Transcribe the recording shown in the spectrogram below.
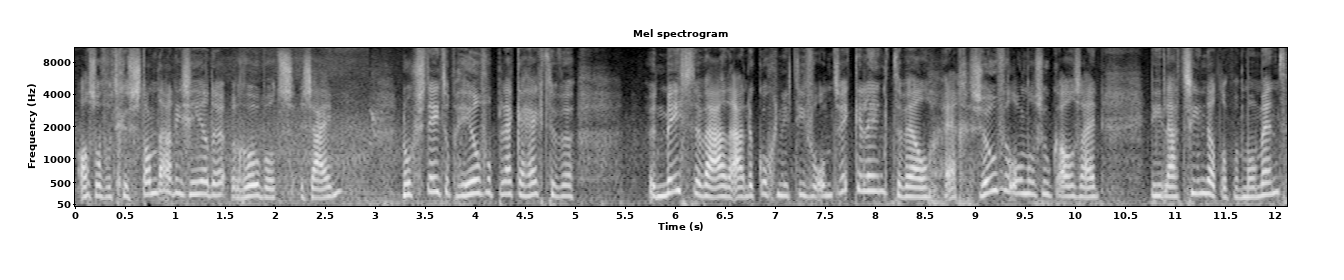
Alsof het gestandaardiseerde robots zijn. Nog steeds op heel veel plekken hechten we het meeste waarde aan de cognitieve ontwikkeling. Terwijl er zoveel onderzoek al zijn die laat zien dat op het moment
